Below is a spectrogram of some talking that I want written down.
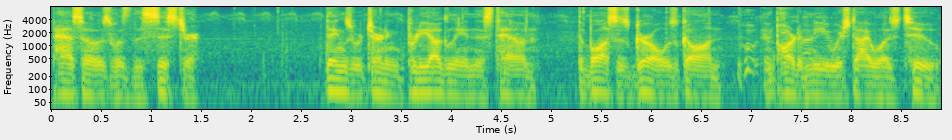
Passo's was the sister. Things were turning pretty ugly in this town. The boss's girl was gone, and part of me wished I was too.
